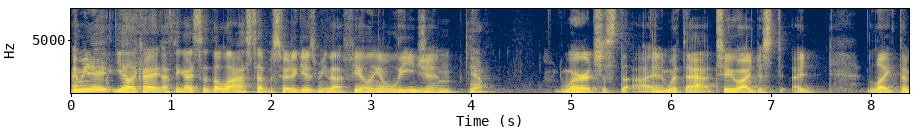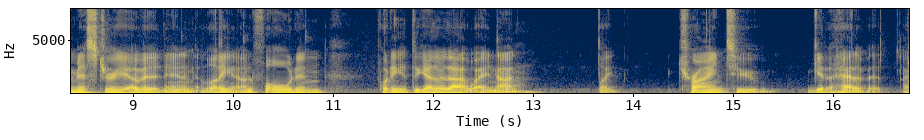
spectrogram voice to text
I mean, it, yeah, like I, I think I said the last episode, it gives me that feeling of Legion Yeah. where it's just uh, and with that too i just i like the mystery of it and letting it unfold and putting it together that way not like trying to get ahead of it i,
